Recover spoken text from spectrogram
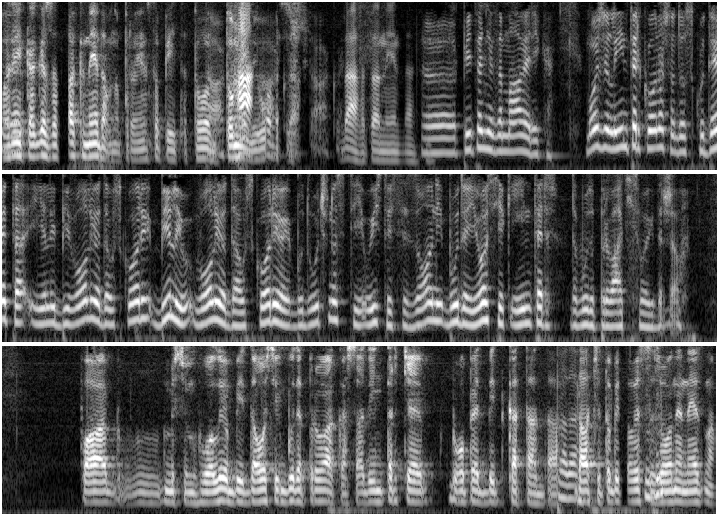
Pa ne, kak ga za tak nedavno prvenstvo pita, to, Tako. to mi je uopće. da. Tako je. Da, pa to nije, da. E, pitanje za Maverika. Može li Inter konačno do Skudeta ili bi volio da uskori, bili volio da u skorijoj budućnosti u istoj sezoni bude i Osijek i Inter da budu prvaci svojih država? Pa, mislim, volio bi da Osijek bude prvak, a sad Inter će opet biti kad tad. Da, Pa da. da li će to biti ove sezone, ne znam.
